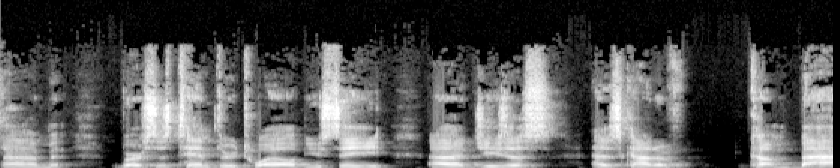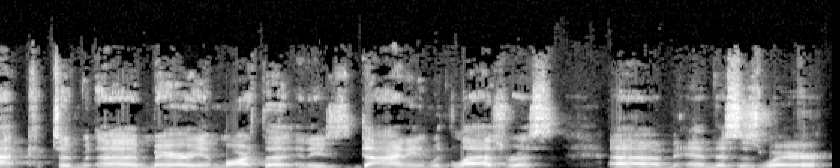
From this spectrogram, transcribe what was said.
um, verses 10 through 12, you see uh, Jesus has kind of come back to uh, Mary and Martha and he's dining with Lazarus. Um, and this is where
